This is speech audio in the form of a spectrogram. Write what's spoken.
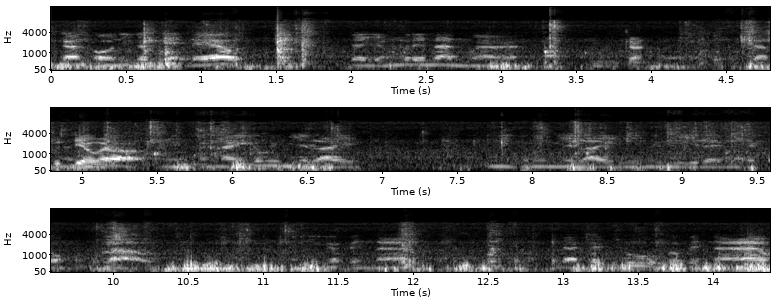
วนการห่อนี้ก็แกะแล้ว แต่ยังไม่ได้นั่นมาเหมือนกันชุดเดียวกัน นี่ข้างในก็ไม่มีอะไร นี่ก็ไม่มีอะไร นี่ไม่มีอะไรมีแต่กล่องของเปล่านี่ก็เป็นน้ำกระดาษแคชชู่ก็เป็นน้ำ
